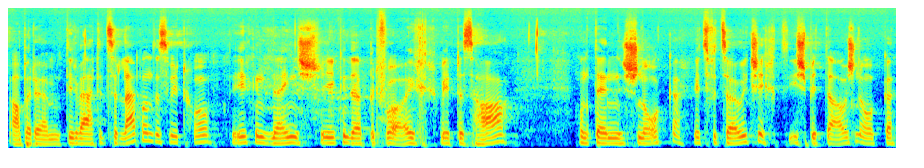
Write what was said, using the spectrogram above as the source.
Aber ähm, ihr werdet es erleben und es wird kommen. Irgendwann irgendjemand von euch wird das haben und dann schnocken. Jetzt erzähle ich Geschichte. Ins Spital schnocken.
